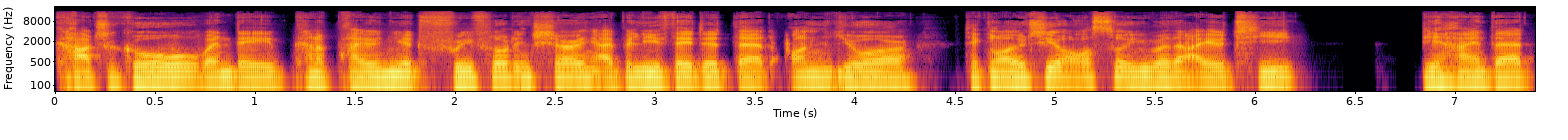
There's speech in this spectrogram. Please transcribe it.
Car2Go, when they kind of pioneered free floating sharing. I believe they did that on your technology also. You were the IoT behind that.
